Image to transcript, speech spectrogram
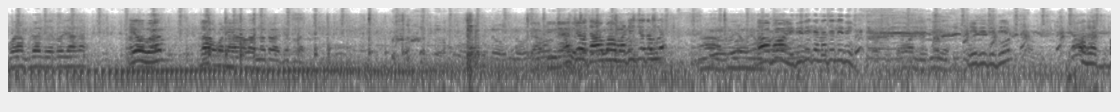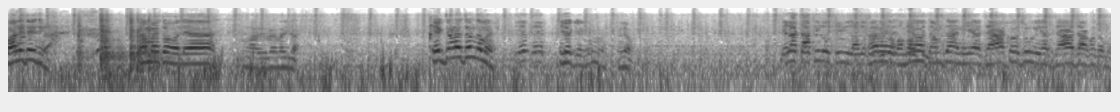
ભોળા ભોળા દેતો જાને. એવું એમ? લાવો. આવા નકરા જેટલા. કેવો દાવ બાવ મટી ગયો તમને? હા દાવ બાવ લીધી હતી કે નથી લીધી? લીધી. દીધી ભાલી જઈ. તમે તો લે લઈ જા. એક જણા છો ને તમે? એક એક. ને? લ્યો. અરે લ્યો તમતા નહીં યાર ઝાકો યાર જા ઝાકો તમે.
